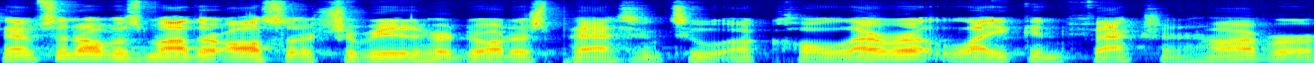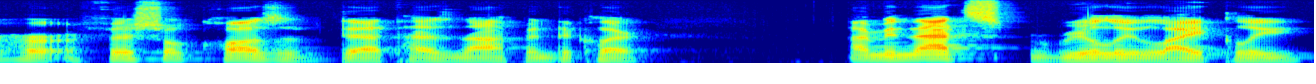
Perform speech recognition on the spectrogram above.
Samsonova's mother also attributed her daughter's passing to a cholera like infection. However, her official cause of death has not been declared. I mean, that's really likely.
